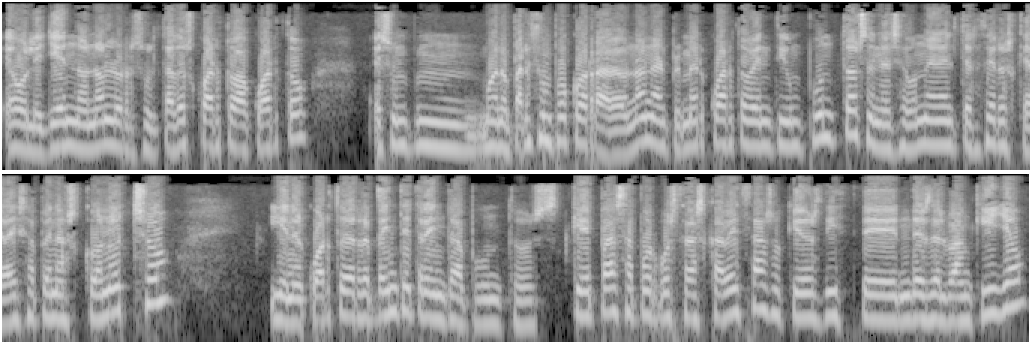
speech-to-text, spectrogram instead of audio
eh, o leyendo ¿no? los resultados cuarto a cuarto, es un, mm, bueno, parece un poco raro, ¿no? En el primer cuarto 21 puntos, en el segundo y en el tercero os quedáis apenas con 8 y en el cuarto de repente 30 puntos. ¿Qué pasa por vuestras cabezas o qué os dicen desde el banquillo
